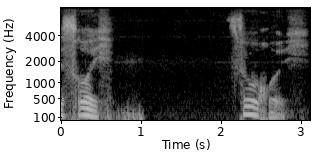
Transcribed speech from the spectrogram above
Es ist ruhig. Zu ruhig.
